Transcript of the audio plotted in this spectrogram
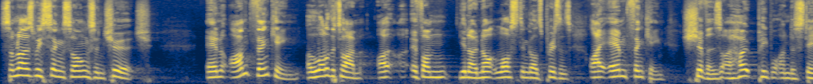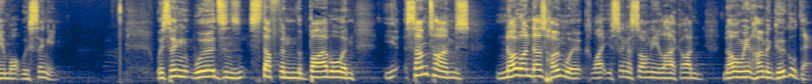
Sometimes we sing songs in church, and I'm thinking a lot of the time, I, if I'm you know not lost in God's presence, I am thinking shivers. I hope people understand what we're singing we sing words and stuff in the Bible, and sometimes no one does homework. Like you sing a song, and you're like, oh, no one went home and Googled that.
